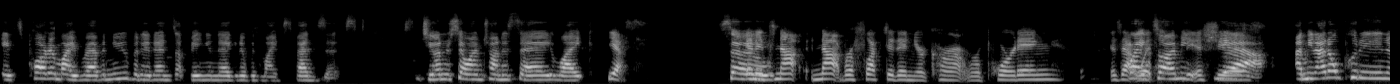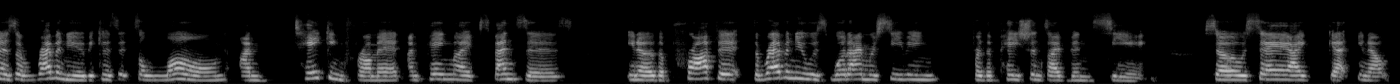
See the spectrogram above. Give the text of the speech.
it's part of my revenue, but it ends up being a negative with my expenses. Do you understand what I'm trying to say? Like, yes. So and it's not not reflected in your current reporting. Is that right? What so I mean, the issue yeah. Is? I mean, I don't put it in as a revenue because it's a loan. I'm taking from it. I'm paying my expenses. You know, the profit, the revenue is what I'm receiving for the patients I've been seeing. So say I get, you know,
